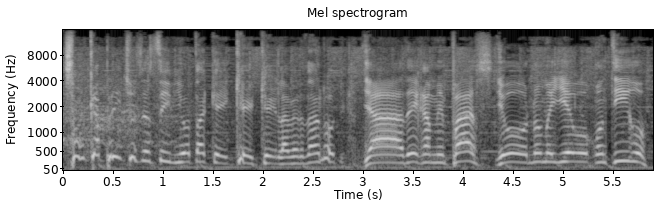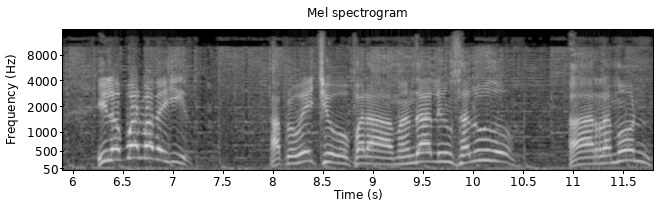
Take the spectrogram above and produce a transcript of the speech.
son caprichos de este idiota que, que, la verdad no... Ya, déjame en paz, yo no me llevo contigo. Y lo vuelvo a decir. Aprovecho para mandarle un saludo a Ramón,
